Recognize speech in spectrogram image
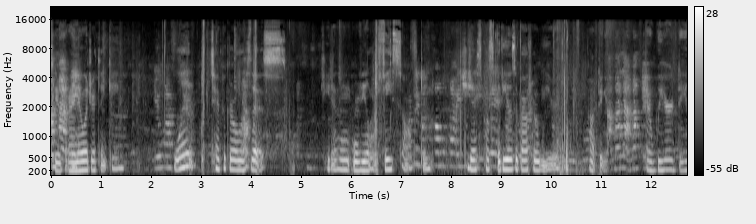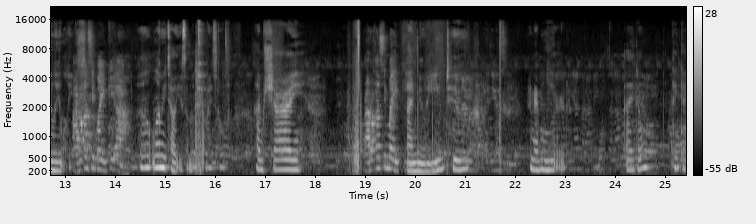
YouTube. I know what you're thinking. What type of girl is this? She doesn't reveal her face often. She just posts videos about her weird, oh dang it, her weird daily life. Well, let me tell you something about myself. I'm shy. I'm new to YouTube. And I'm weird. I don't think I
